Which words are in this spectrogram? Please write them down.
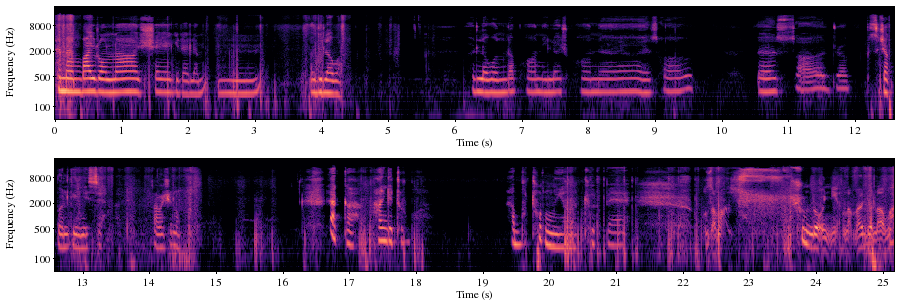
Hemen Byron'la şeye girelim. Hmm, ödül hava. Lavanda puan, ilaç puanı, hesap, hesap, sıcak bölge. Hadi savaşalım. Bir dakika hangi tur bu? Ha bu tur mu ya? Tüh be. O zaman şunu da oynayalım ödül hava.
